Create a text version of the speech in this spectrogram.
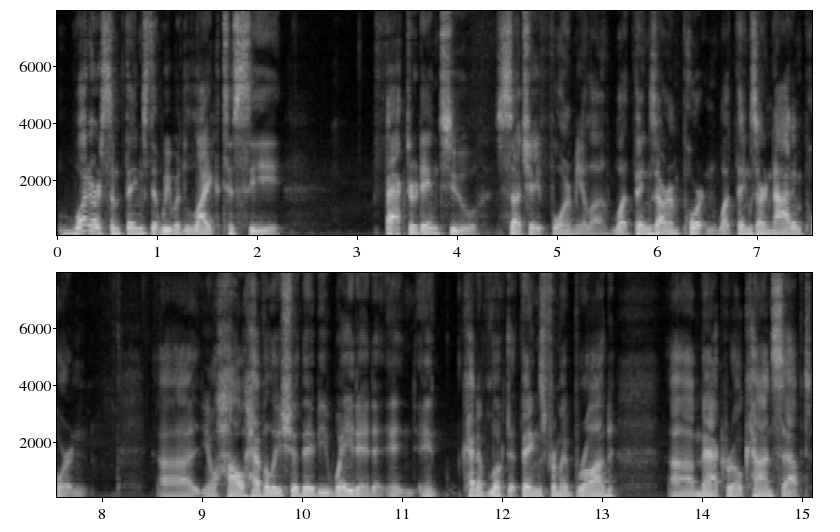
what are some things that we would like to see factored into such a formula. What things are important? What things are not important? Uh, you know, how heavily should they be weighted? And, and kind of looked at things from a broad uh, macro concept.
